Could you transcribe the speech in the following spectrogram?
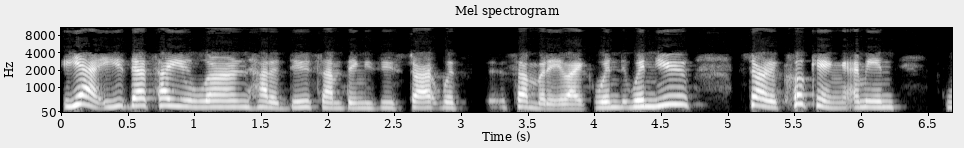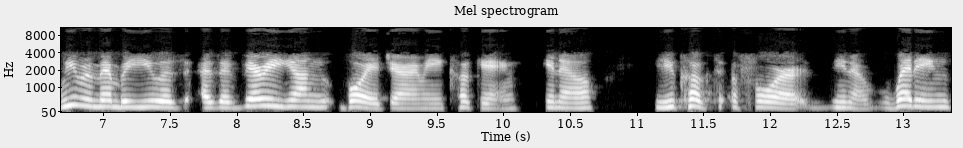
yeah you, that's how you learn how to do something is you start with somebody like when when you started cooking i mean we remember you as as a very young boy jeremy cooking you know you cooked for you know weddings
